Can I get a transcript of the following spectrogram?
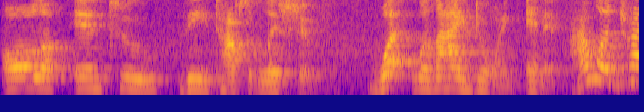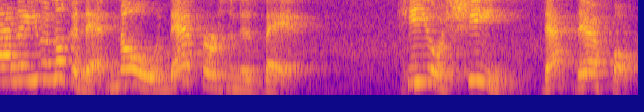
all up into the toxic relationship. What was I doing in it? I wasn't trying to even look at that. No, that person is bad. He or she, that's their fault.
